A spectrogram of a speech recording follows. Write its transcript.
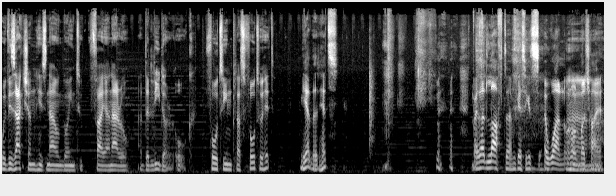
With his action, he's now going to fire an arrow at the leader orc. 14 plus 4 to hit. yeah, that hits. By that laughter, I'm guessing it's a 1 or not much Uh, higher.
